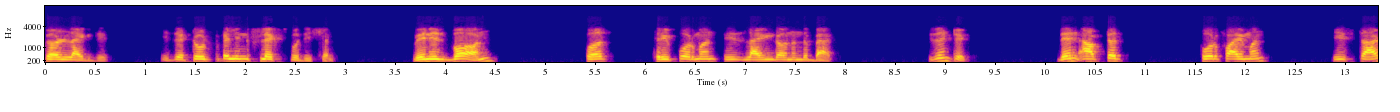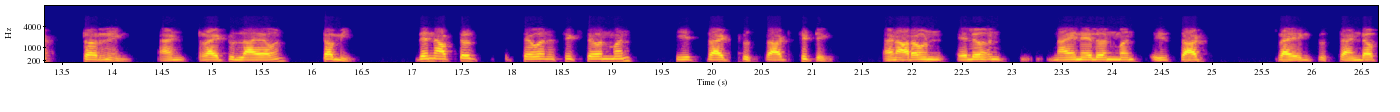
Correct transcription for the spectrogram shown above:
curled like this. It's a total in flex position. When he's born, first three, four months he's lying down on the back, isn't it? Then after four, five months, he starts turning and try to lie on tummy. Then after seven, six, seven months, he tried to start sitting. And around 11, 9, 11 months, he starts trying to stand up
